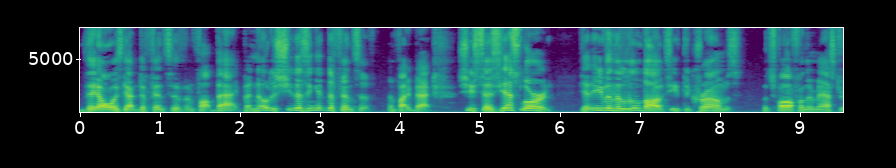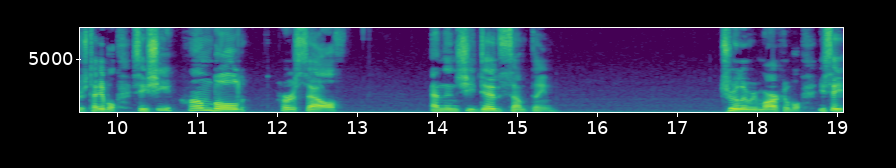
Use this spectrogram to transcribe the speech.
they always got defensive and fought back. But notice she doesn't get defensive and fight back. She says, Yes, Lord, yet even the little dogs eat the crumbs which fall from their master's table. See, she humbled herself and then she did something truly remarkable. You see,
